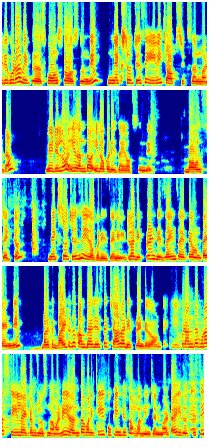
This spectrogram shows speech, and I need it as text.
ఇది కూడా విత్ స్పూన్స్తో వస్తుంది. నెక్స్ట్ వచ్చేసి ఇవి చాప్ స్టిక్స్ అన్నమాట. వీటిలో ఇదంతా ఇది ఒక డిజైన్ వస్తుంది. బౌల్ సెట్ నెక్స్ట్ వచ్చేసి ఇది ఒక డిజైన్ ఇట్లా డిఫరెంట్ డిజైన్స్ అయితే ఉంటాయండి. మనకి బయటతో కంపేర్ చేస్తే చాలా డిఫరెంట్గా ఉంటాయి. ఇప్పుడు అంతా కూడా స్టీల్ ఐటమ్ చూస్తున్నామండి. ఇదంతా మనకి కుకింగ్కి సంబంధించి అన్నమాట ఇది వచ్చేసి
